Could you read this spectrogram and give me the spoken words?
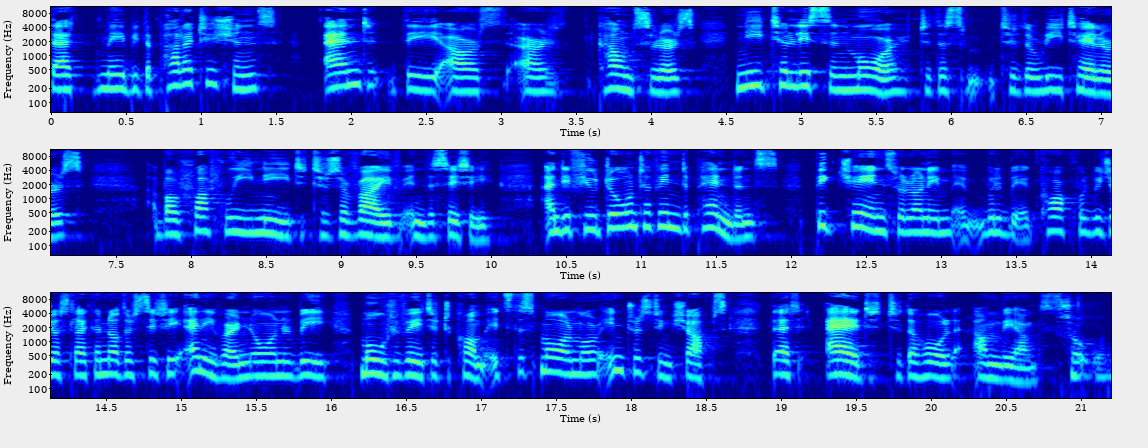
that maybe the politicians and the our our councillors need to listen more to the to the retailers about what we need to survive in the city. And if you don't have independence, big chains will only will be Cork will be just like another city anywhere. No one will be motivated to come. It's the small, more interesting shops that add to the whole ambiance. So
